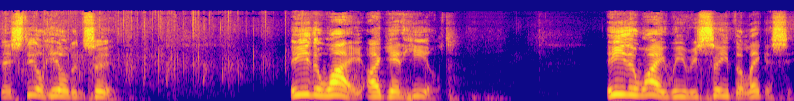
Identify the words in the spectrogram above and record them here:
They're still healed and soothed. Either way, I get healed. Either way, we receive the legacy.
